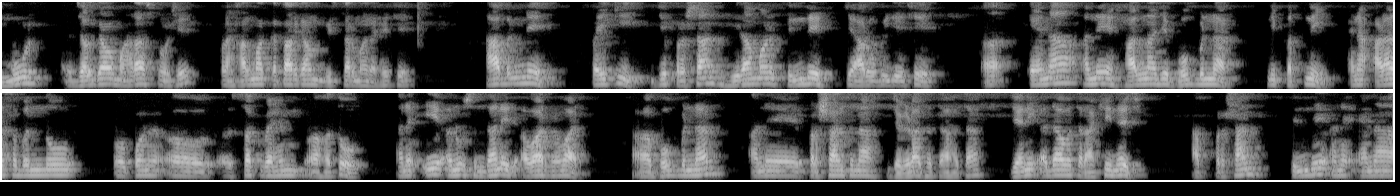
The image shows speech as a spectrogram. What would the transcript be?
મૂળ જલગાંવ મહારાષ્ટ્રનો છે પણ હાલમાં કતારગામ વિસ્તારમાં રહે છે. આ બંને પૈકી જે પ્રશાંત હીરામણ શિંદે જે આરોપી જે છે એના અને હાલના જે ભોગ બનનારની પત્ની એના આડા સંબંધનો પણ અ, શક વહેમ હતો. અને એ અનુસંધાને જ અવારનવાર ભોગ બનનાર અને પ્રશાંતના ઝઘડા થતા હતા. જેની અદાવત રાખીને જ આ પ્રશાંત શિંદે અને એના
